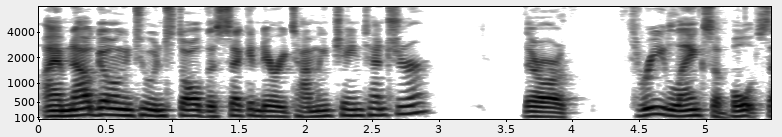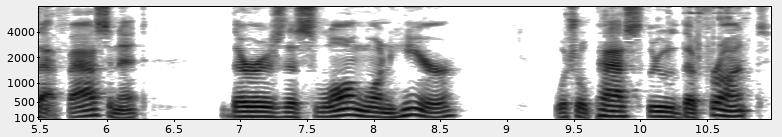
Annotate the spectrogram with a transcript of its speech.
I am now going to install the secondary timing chain tensioner. There are three lengths of bolts that fasten it. There is this long one here, which will pass through the front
